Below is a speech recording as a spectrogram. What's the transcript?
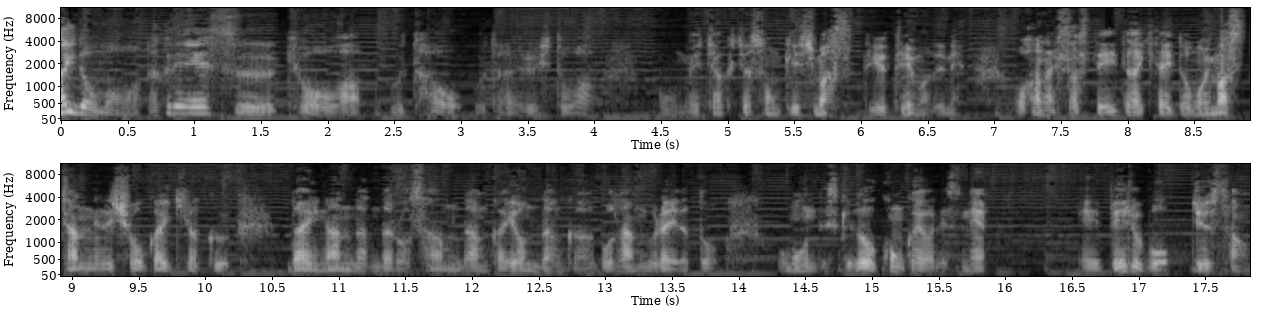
はいどうも、タクです。今日は歌を歌える人はもうめちゃくちゃ尊敬しますっていうテーマでね、お話しさせていただきたいと思います。チャンネル紹介企画第何弾だろう ?3 弾か4弾か5弾ぐらいだと思うんですけど、今回はですね、えー、ベルボ13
